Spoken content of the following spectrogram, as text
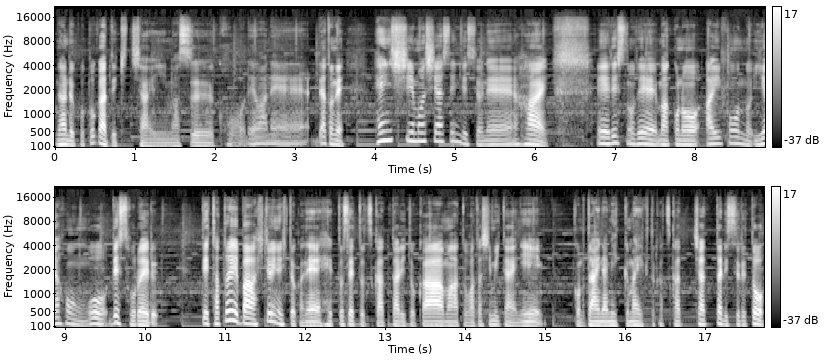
なることができちゃいます。これはね、であとね、編集もしやすいんですよね。はい。えー、ですので、まあ、この iPhone のイヤホンをで揃える。で、例えば1人の人がね、ヘッドセット使ったりとか、まあ、あと私みたいに、このダイナミックマイクとか使っちゃったりすると、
